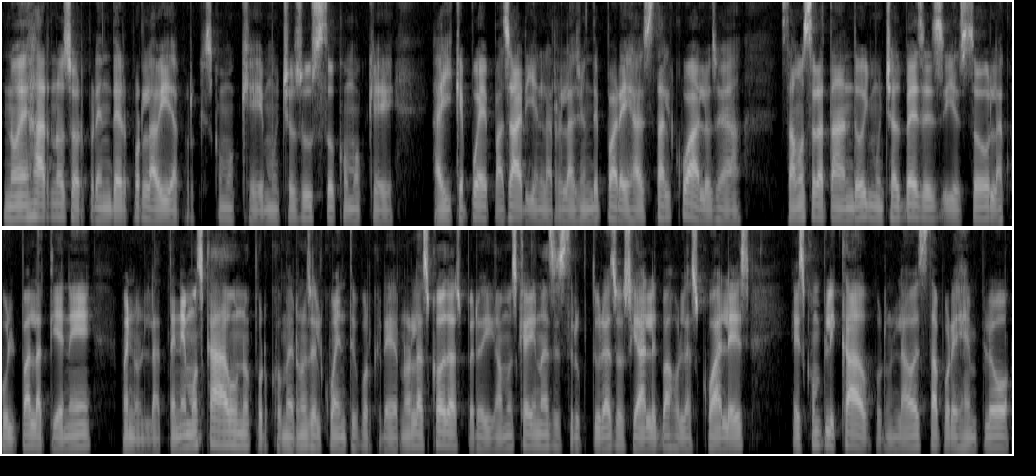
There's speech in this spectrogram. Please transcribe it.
no dejarnos sorprender por la vida, porque es como que mucho susto, como que ahí qué puede pasar. Y en la relación de pareja es tal cual, o sea, estamos tratando y muchas veces, y esto la culpa la tiene bueno, la tenemos cada uno por comernos el cuento y por creernos las cosas, pero digamos que hay unas estructuras sociales bajo las cuales es complicado. Por un lado está, por ejemplo,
